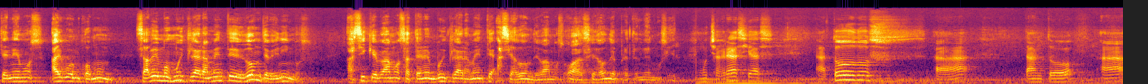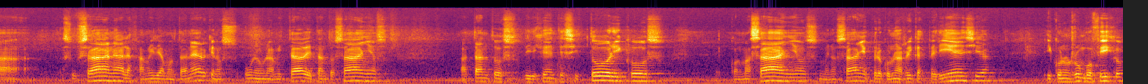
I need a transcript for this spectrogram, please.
tenemos algo en común. Sabemos muy claramente de dónde venimos Así que vamos a tener muy claramente hacia dónde vamos o hacia dónde pretendemos ir. Muchas gracias a todos, a, tanto a Susana, a la familia Montaner, que nos une una amistad de tantos años, a tantos dirigentes históricos, con más años, menos años, pero con una rica experiencia y con un rumbo fijo,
